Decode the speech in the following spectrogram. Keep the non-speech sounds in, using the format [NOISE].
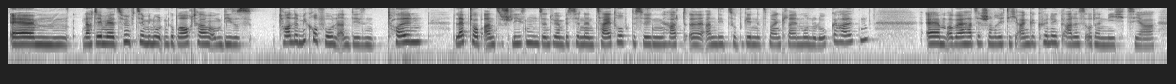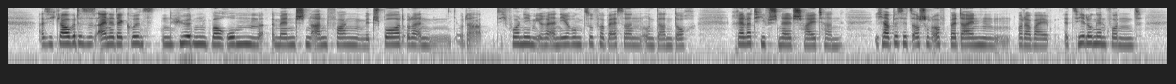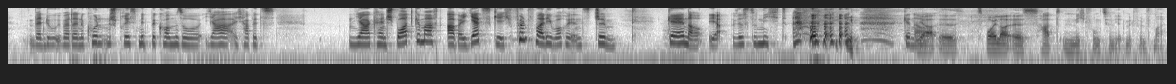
ähm, nachdem wir jetzt 15 Minuten gebraucht haben, um dieses tolle Mikrofon an diesen tollen Laptop anzuschließen, sind wir ein bisschen in Zeitdruck. Deswegen hat äh, Andi zu Beginn jetzt mal einen kleinen Monolog gehalten. Ähm, aber er hat es ja schon richtig angekündigt, alles oder nichts, ja. Also ich glaube, das ist eine der größten Hürden, warum Menschen anfangen mit Sport oder, in, oder sich vornehmen, ihre Ernährung zu verbessern und dann doch relativ schnell scheitern. Ich habe das jetzt auch schon oft bei deinen oder bei Erzählungen von, wenn du über deine Kunden sprichst, mitbekommen, so, ja, ich habe jetzt ein Jahr keinen Sport gemacht, aber jetzt gehe ich fünfmal die Woche ins Gym. Genau, ja, wirst du nicht. [LAUGHS] genau. Ja, äh, Spoiler, es hat nicht funktioniert mit fünfmal.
